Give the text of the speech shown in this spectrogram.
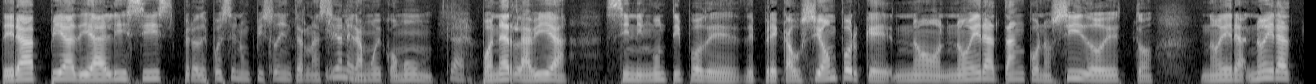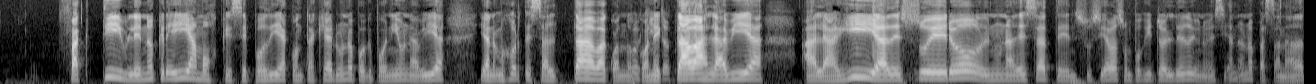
terapia, diálisis, pero después en un piso de internación era muy común Claro. poner la vía sin ningún tipo de, de precaución porque no, no era tan conocido esto, no era, no era factible, no creíamos que se podía contagiar uno porque ponía una vía y a lo mejor te saltaba cuando Poquito, conectabas la vía a la guía de suero, en una de esas te ensuciabas un poquito el dedo y uno decía, no, no pasa nada.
